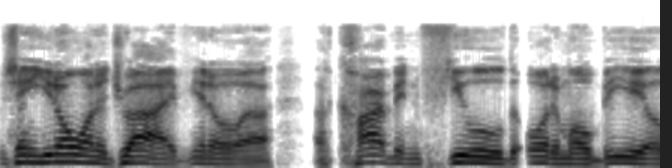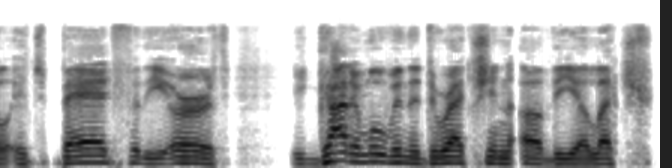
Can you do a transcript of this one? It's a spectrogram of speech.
were saying you don't want to drive, you know, a, a carbon fueled automobile. It's bad for the earth. You got to move in the direction of the electric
